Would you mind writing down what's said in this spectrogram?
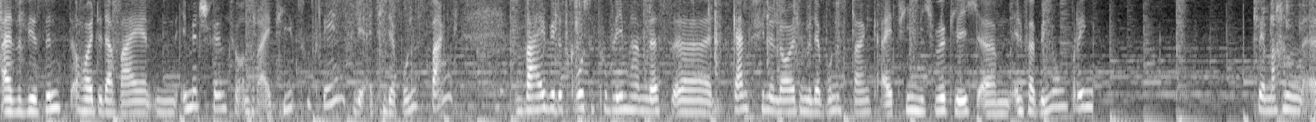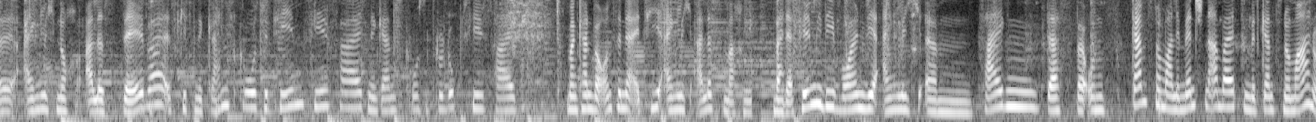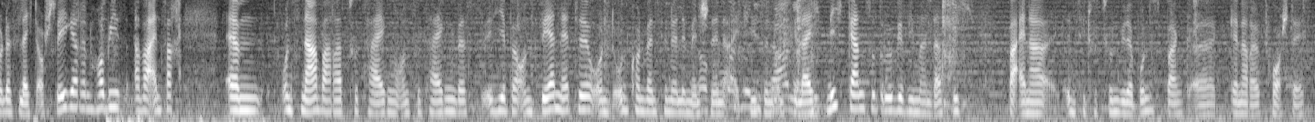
Also wir sind heute dabei, einen Imagefilm für unsere IT zu drehen, für die IT der Bundesbank, weil wir das große Problem haben, dass äh, ganz viele Leute mit der Bundesbank IT nicht wirklich ähm, in Verbindung bringen. Wir machen äh, eigentlich noch alles selber. Es gibt eine ganz große Themenvielfalt, eine ganz große Produktvielfalt. Man kann bei uns in der IT eigentlich alles machen. Bei der Filmidee wollen wir eigentlich ähm, zeigen, dass bei uns ganz normale Menschen arbeiten mit ganz normalen oder vielleicht auch schrägeren Hobbys, aber einfach ähm, uns nahbarer zu zeigen und zu zeigen, dass hier bei uns sehr nette und unkonventionelle Menschen in der IT sind und vielleicht nicht ganz so dröge, wie man das sich bei einer Institution wie der Bundesbank äh, generell vorstellt.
